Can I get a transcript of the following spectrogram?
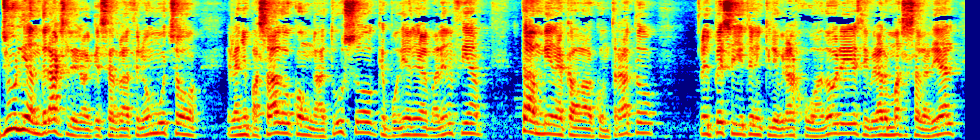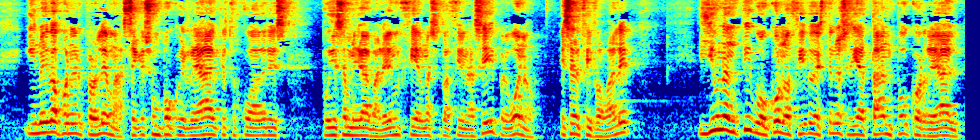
Julian Draxler, al que se relacionó mucho el año pasado con Gatuso, que podía ir al Valencia, también acaba contrato. El PSG tiene que liberar jugadores, liberar masa salarial y no iba a poner problemas. Sé que es un poco irreal que estos jugadores pudiesen venir a Valencia en una situación así, pero bueno, es el FIFA, ¿vale? Y un antiguo conocido, este no sería tan poco real,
